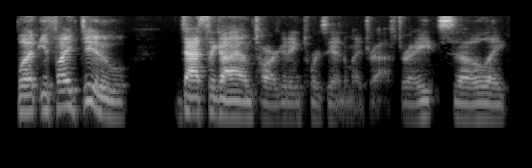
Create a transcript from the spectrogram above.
but if I do, that's the guy I'm targeting towards the end of my draft, right? So like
